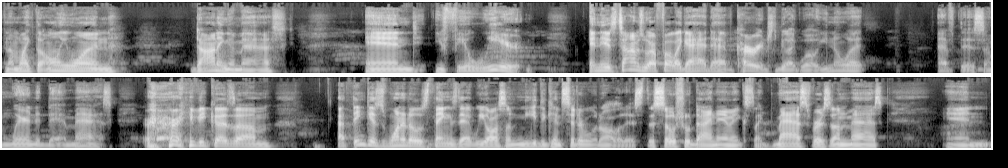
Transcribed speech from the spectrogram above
and I'm like the only one donning a mask and you feel weird. And there's times where I felt like I had to have courage to be like, well, you know what? F this. I'm wearing the damn mask. right? Because um I think it's one of those things that we also need to consider with all of this. The social dynamics, like mask versus unmask, and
